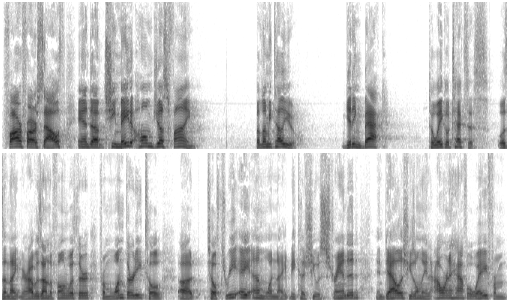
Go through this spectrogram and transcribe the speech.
far, far south, and uh, she made it home just fine. But let me tell you, Getting back to Waco, Texas was a nightmare. I was on the phone with her from 1.30 till, uh, till 3 a.m. one night because she was stranded in Dallas. She's only an hour and a half away from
